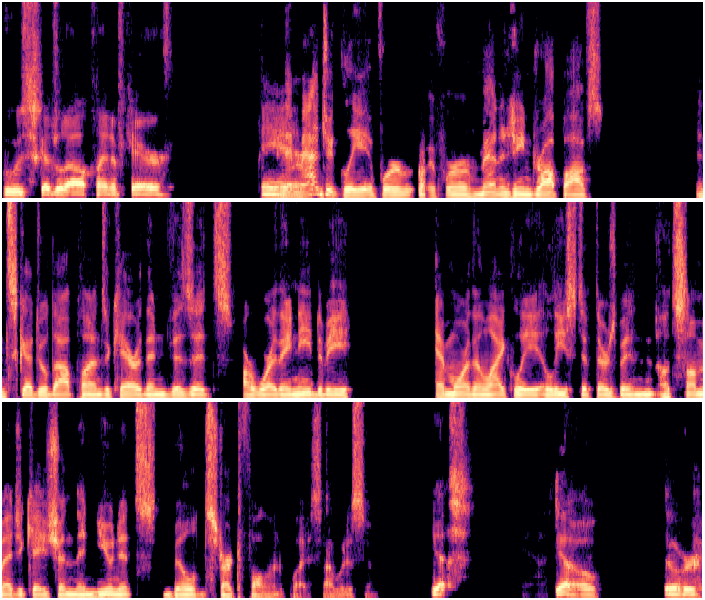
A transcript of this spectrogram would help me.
who's scheduled out, plan of care, and, and then magically, if we're if we're managing drop offs and scheduled out plans of care, then visits are where they need to be. And more than likely, at least if there's been uh, some education, then units billed start to fall into place. I would assume. Yes. Yeah. Yep. So over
